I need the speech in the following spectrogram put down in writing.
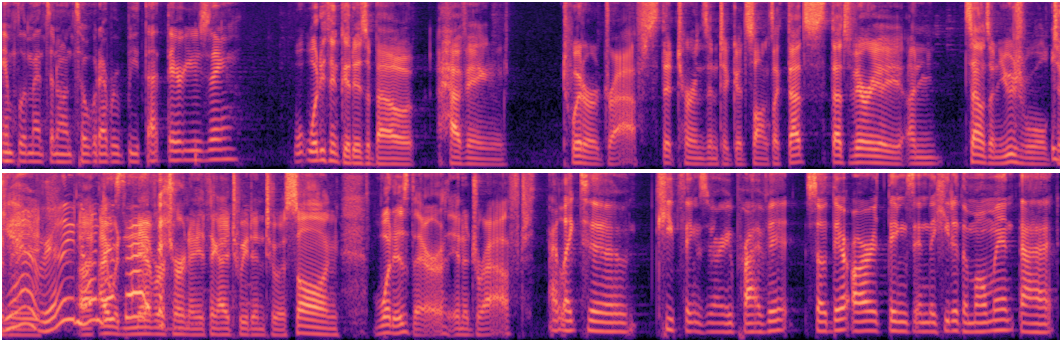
implement it onto whatever beat that they're using. What do you think it is about having Twitter drafts that turns into good songs? Like that's that's very un- sounds unusual to Yeah, me. really? No I- I would that? never turn anything I tweet into a song. What is there in a draft? I like to keep things very private. So there are things in the heat of the moment that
